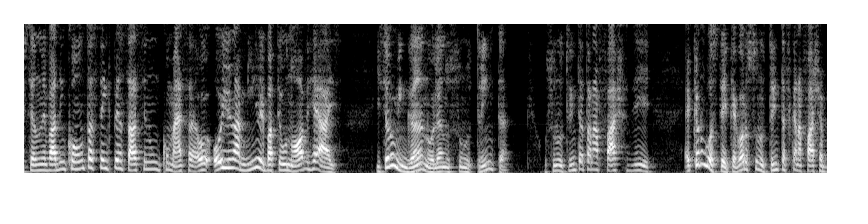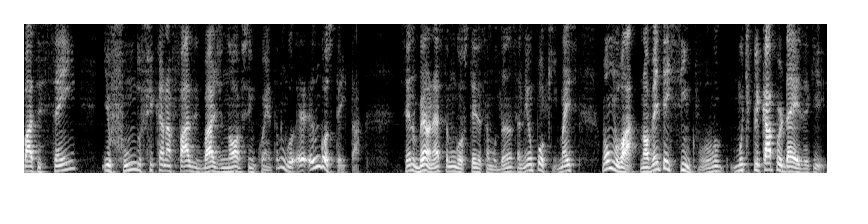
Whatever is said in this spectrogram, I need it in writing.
sendo levado em conta, você tem que pensar se não começa. Hoje, na mínima, ele bateu 9 reais. E se eu não me engano, olhando o Suno 30, o Suno 30 está na faixa de. É que eu não gostei, porque agora o Suno 30 fica na faixa base 100 e o fundo fica na fase base 950. Eu não, eu não gostei, tá? Sendo bem honesto, eu não gostei dessa mudança nem um pouquinho. Mas vamos lá, 95. Vou multiplicar por 10 aqui.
